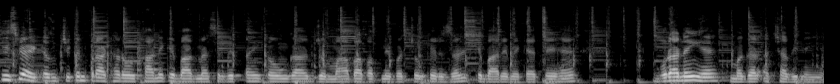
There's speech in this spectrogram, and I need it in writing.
तीसरी आइटम चिकन पराठा रोल खाने के बाद मैं सिर्फ़ इतना ही कहूँगा, जो माँ बाप अपने बच्चों के रिज़ल्ट के बारे में कहते हैं, बुरा नहीं है, मगर अच्छा भी नहीं है।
